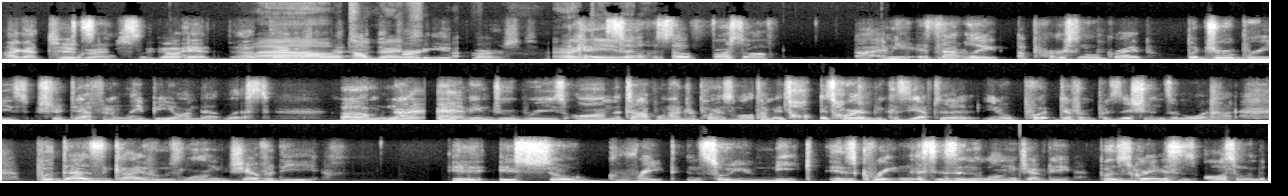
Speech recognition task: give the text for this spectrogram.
I got two Discuss. gripes. But go ahead, uh, Wow, David. I'll, let- I'll defer to you first. All right, okay, David. so so first off, uh, I mean it's not really a personal gripe, but Drew Brees should definitely be on that list. Um, not having Drew Brees on the top 100 players of all time, it's it's hard because you have to you know put different positions and whatnot. But that is a guy whose longevity is, is so great and so unique. His greatness is in the longevity, but his greatness is also in the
